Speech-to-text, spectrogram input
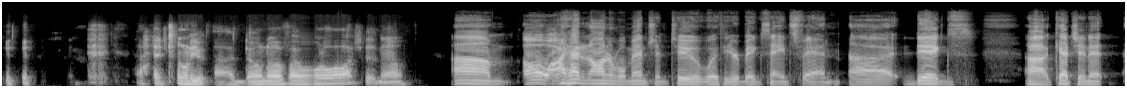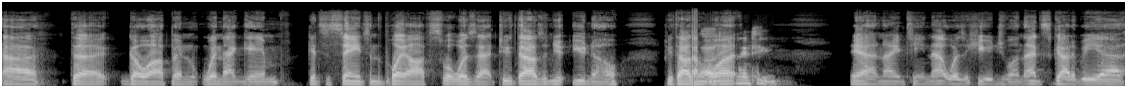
you. I don't even. I don't know if I want to watch it now. Um. Oh, I had an honorable mention too with your big Saints fan, uh, Diggs, uh, catching it uh, to go up and win that game against the Saints in the playoffs. What was that? Two thousand. You you know, two thousand uh. Nineteen. Yeah, nineteen. That was a huge one. That's got to be a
